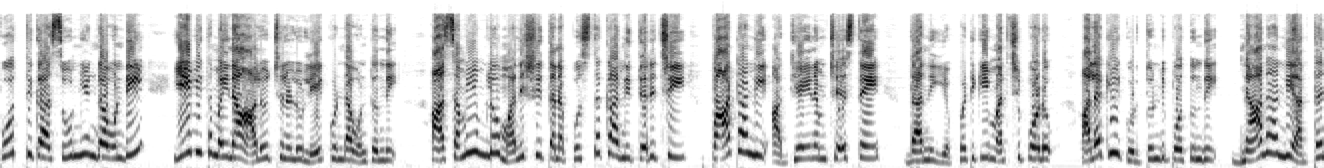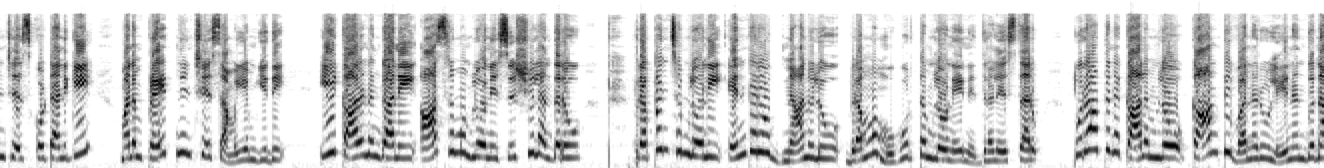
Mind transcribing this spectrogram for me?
పూర్తిగా శూన్యంగా ఉండి ఏ విధమైన ఆలోచనలు లేకుండా ఉంటుంది. ఆ సమయంలో మనిషి తన పుస్తకాన్ని తెరిచి పాఠాన్ని అధ్యయనం చేస్తే దాన్ని ఎప్పటికీ మర్చిపోడు. అలాగే గుర్తుండిపోతుంది. జ్ఞానాన్ని అర్థం చేసుకోటానికి మనం ప్రయత్నించే సమయం ఇది. ఈ కారణంగానే ఆశ్రమంలోని శిష్యులందరూ ప్రపంచంలోని ఎందరో జ్ఞానులు బ్రహ్మ ముహూర్తంలోనే నిద్రలేస్తారు. పురాతన కాలంలో కాంతి వనరు లేనందున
